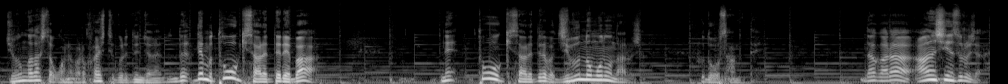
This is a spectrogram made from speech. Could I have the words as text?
自分が出したお金から返してくれてんじゃない？ででも登記されてればね登記されてれば自分のものになるじゃん。不動産って。だから安心するじゃない。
